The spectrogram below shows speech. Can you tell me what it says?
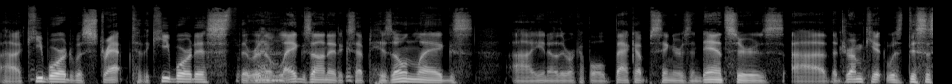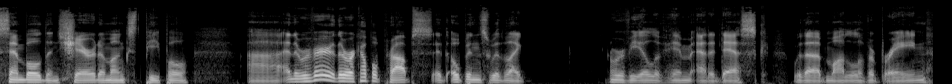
uh, keyboard was strapped to the keyboardist. There were no legs on it except his own legs. Uh, you know, there were a couple backup singers and dancers. Uh, the drum kit was disassembled and shared amongst people. Uh, and there were very there were a couple props. It opens with like a reveal of him at a desk with a model of a brain,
